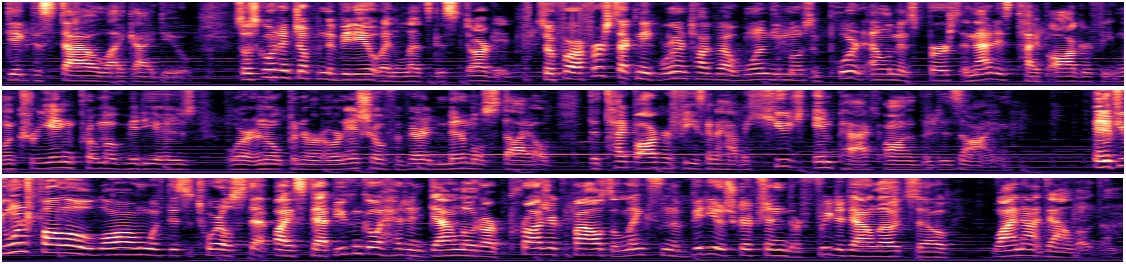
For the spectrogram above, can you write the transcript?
dig the style like I do. So let's go ahead and jump in the video and let's get started. So for our first technique, we're going to talk about one of the most important elements first and that is typography. When creating promo videos or an opener or an intro with a very minimal style, the typography is going to have a huge impact on the design. And if you want to follow along with this tutorial step by step, you can go ahead and download our project files. The link's in the video description. They're free to download, so why not download them?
